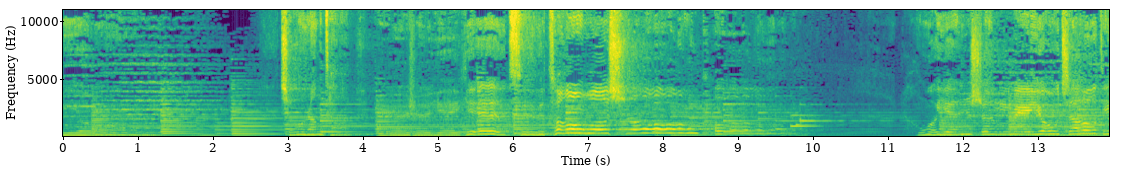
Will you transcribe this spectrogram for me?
由，我眼神没有焦点，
